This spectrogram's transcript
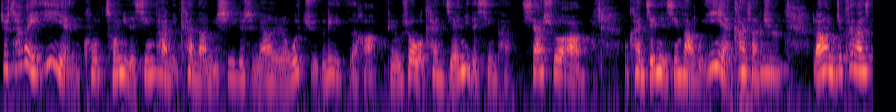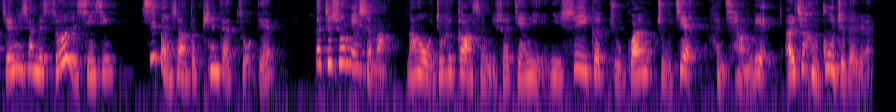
就他可以一眼空从你的星盘里看到你是一个什么样的人。我举个例子哈，比如说我看简你的星盘，瞎说啊，我看简你的星盘，我一眼看上去，然后你就看到简你上面所有的星星基本上都偏在左边。那这说明什么？然后我就会告诉你说，简你，你是一个主观主见很强烈，而且很固执的人，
